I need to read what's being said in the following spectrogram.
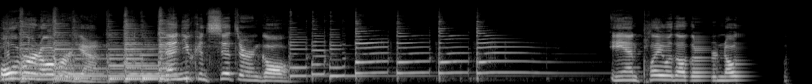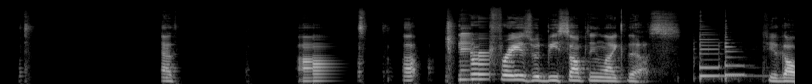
over and over again. Then you can sit there and go and play with other notes. Uh, generic phrase would be something like this. So you go.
